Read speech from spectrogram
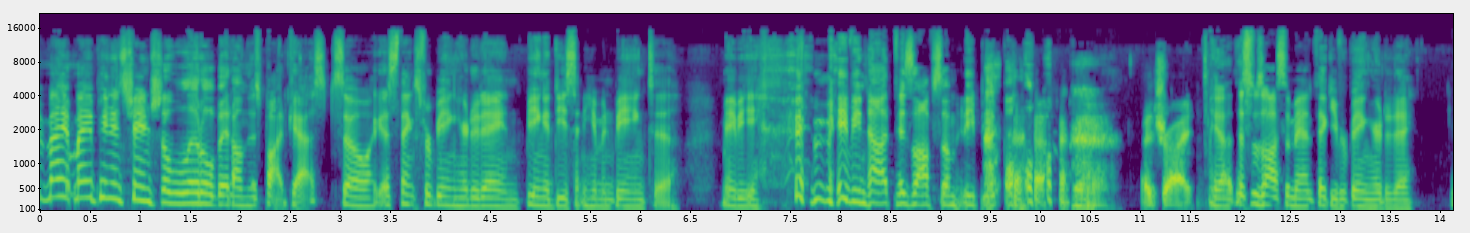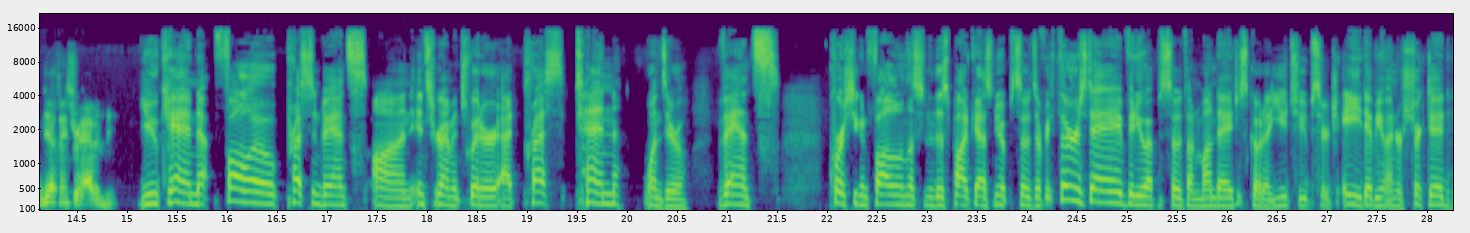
uh, my my opinion's changed a little bit on this podcast. So I guess thanks for being here today and being a decent human being to maybe maybe not piss off so many people. I try. yeah, this was awesome, man. Thank you for being here today. Yeah, thanks for having me. You can follow Preston Vance on Instagram and Twitter at Press1010 Vance. Course, you can follow and listen to this podcast. New episodes every Thursday, video episodes on Monday. Just go to YouTube, search AEW Unrestricted.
